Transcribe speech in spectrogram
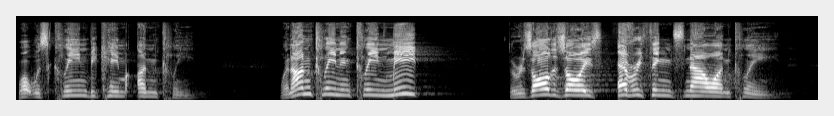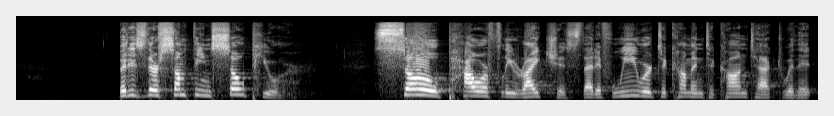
what was clean became unclean. When unclean and clean meet, the result is always everything's now unclean. But is there something so pure, so powerfully righteous, that if we were to come into contact with it,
